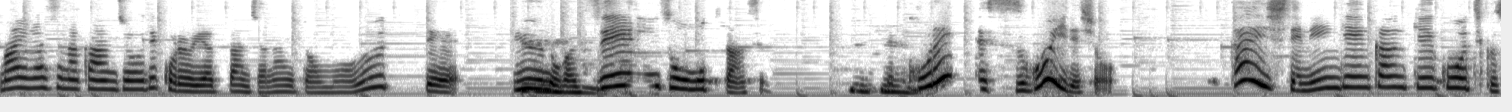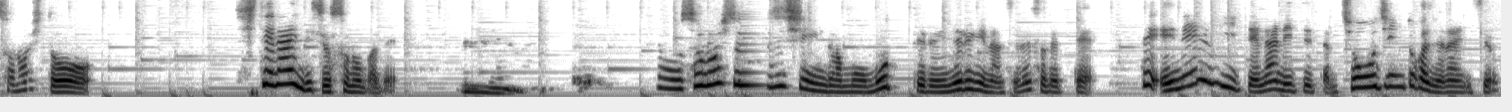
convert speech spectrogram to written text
マイナスな感情でこれをやったんじゃないと思うっていうのが全員そう思ってたんですよ。でうんこれってすごいでしょ対して人間関係構築その人、してないんですよ、その場で。うん。でもその人自身がもう持ってるエネルギーなんですよね、それって。で、エネルギーって何って言ったら超人とかじゃないんですよ。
